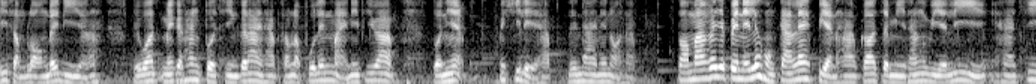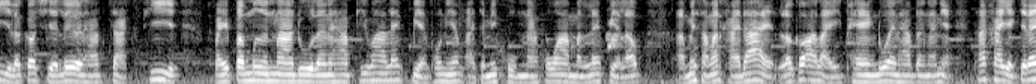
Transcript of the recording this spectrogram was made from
ที่สำรองได้ดีนะหรือว่าแม้กระทั่งตัวจริงก็ได้นะครับสำหรับผู้เล่นใหม่นี่พี่ว่าตัวเนี้ยไม่ขี้เหร่ครับเล่นได้แน่นอนครับต่อมาก็จะเป็นในเรื่องของการแลกเปลี่ยนนะครับก็จะมีทั้งเวียรี่ฮาจี้แล้วก็เชียร์เลอร์นะครับจากที่ ไปประเมินมาดูแล้วนะครับ พี่ว่าแลกเปลี่ยนพวกนี้อาจจะไม่คุ้มนะ เพราะว่ามันแลกเปลี่ยนแล้วไม่สามารถขายได้ แล้วก็อะไหล่แพงด้วยนะครับ ดังนั้นเนี่ยถ้าใครอยากจะได้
